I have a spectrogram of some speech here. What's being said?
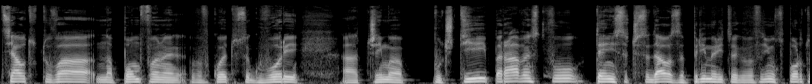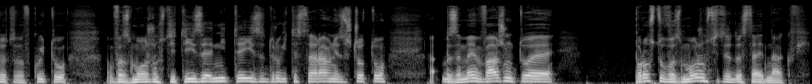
цялото това напомпване, в което се говори, а, че има почти равенство, тениса, че се дава за примерите в един от спортовете, в които възможностите и за едните, и за другите са равни, защото за мен важното е просто възможностите да са еднакви.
